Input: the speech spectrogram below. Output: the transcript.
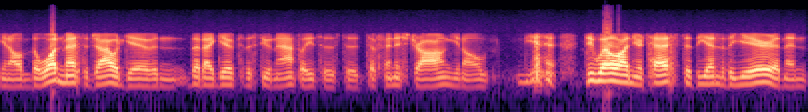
you know the one message I would give and that I give to the student athletes is to to finish strong. You know, do well on your test at the end of the year, and then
